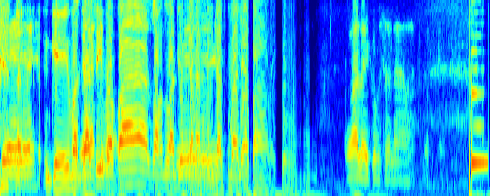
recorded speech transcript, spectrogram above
Oke, okay, makasih Bapak. Selamat melanjutkan aktivitas kembali. Assalamualaikum. Waalaikumsalam.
